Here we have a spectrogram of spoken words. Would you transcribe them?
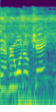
Everyone okay?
